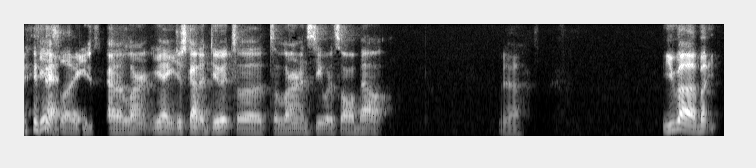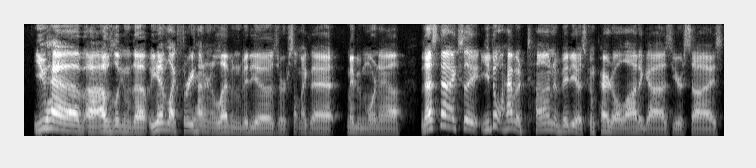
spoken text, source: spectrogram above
yeah, like, you just gotta learn. Yeah, you just gotta do it to to learn and see what it's all about. Yeah. You uh, but you have uh, I was looking it up. You have like 311 videos or something like that, maybe more now. But that's not actually you don't have a ton of videos compared to a lot of guys your size.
